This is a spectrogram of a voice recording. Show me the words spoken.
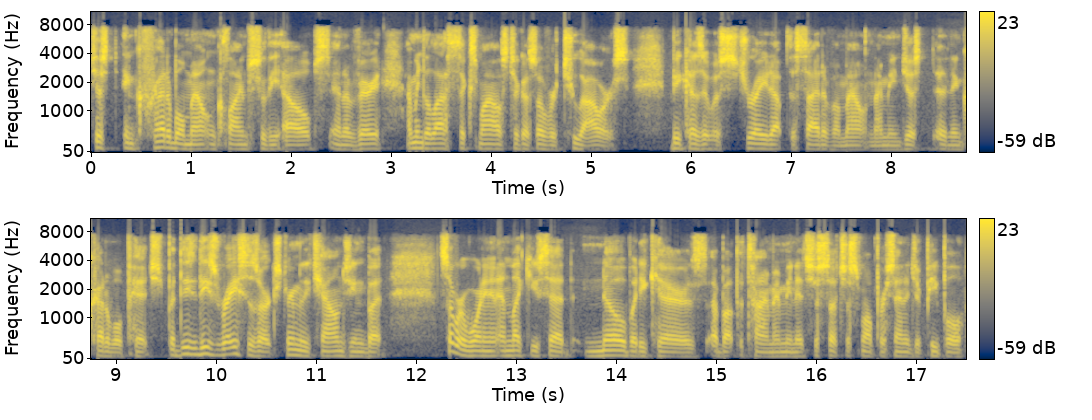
just incredible mountain climbs through the Alps and a very I mean the last 6 miles took us over 2 hours because it was straight up the side of a mountain. I mean just an incredible pitch. But these these races are extremely challenging but so rewarding and like you said nobody cares about the time. I mean it's just such a small percentage of people.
